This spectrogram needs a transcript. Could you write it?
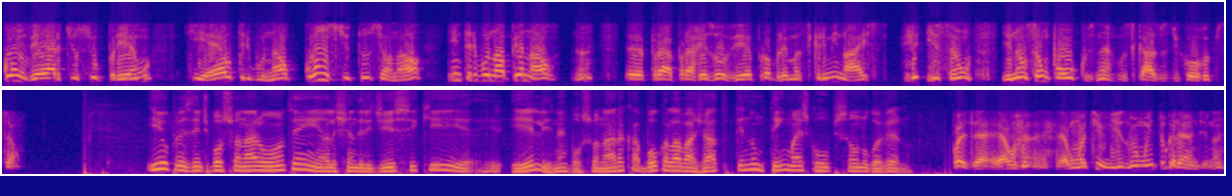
converte o Supremo, que é o Tribunal Constitucional, em tribunal penal, né? é, para resolver problemas criminais. E, são, e não são poucos né, os casos de corrupção. E o presidente Bolsonaro ontem, Alexandre, disse que ele, né, Bolsonaro, acabou com a Lava Jato porque não tem mais corrupção no governo. Pois é, é um, é um otimismo muito grande, né?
